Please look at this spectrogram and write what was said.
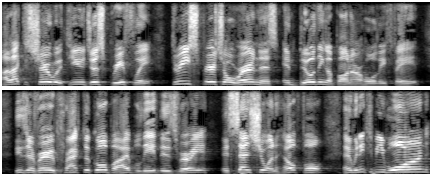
I'd like to share with you just briefly three spiritual awareness in building upon our holy faith. These are very practical, but I believe it is very essential and helpful. And we need to be warned,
